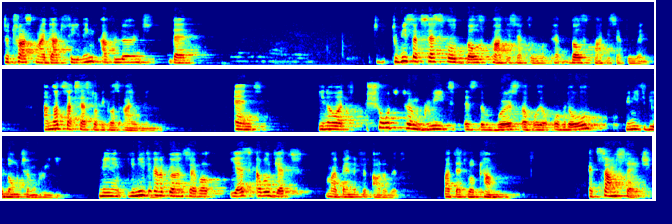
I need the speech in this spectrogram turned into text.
to trust my gut feeling. I've learned that to be successful, both parties have to both parties have to win. I'm not successful because I win. And you know what? Short-term greed is the worst of, of it all. You need to be long-term greedy, meaning you need to kind of go and say, well, yes, I will get my benefit out of it, but that will come at some stage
